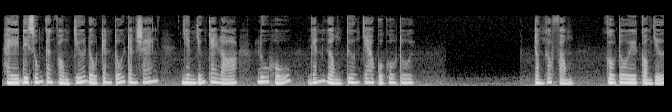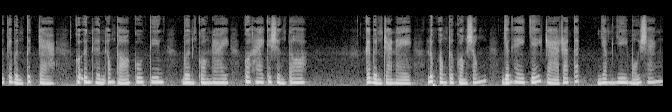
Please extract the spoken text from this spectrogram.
hay đi xuống căn phòng chứa đồ tranh tối tranh sáng, nhìn những chai lọ, lưu hũ, gánh gồng tương trao của cô tôi. Trong góc phòng, cô tôi còn giữ cái bình tích trà, có in hình ông thọ cô tiên, bên con nai có hai cái sừng to. Cái bình trà này, lúc ông tôi còn sống, vẫn hay chế trà ra tách, nhâm nhi mỗi sáng.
